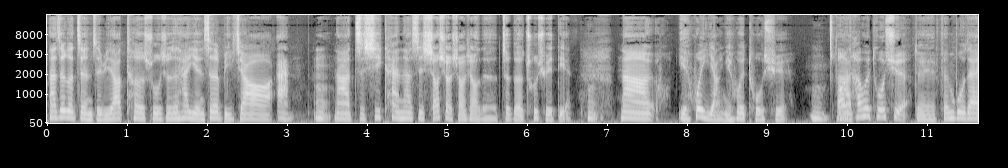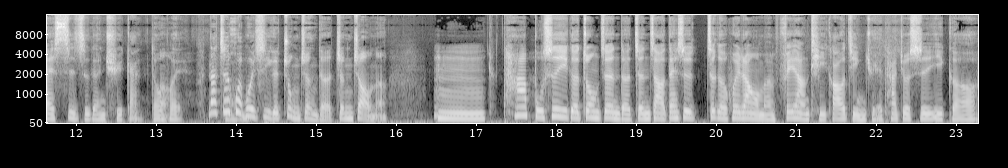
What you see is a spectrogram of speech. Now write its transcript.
那这个疹子比较特殊，就是它颜色比较暗。嗯，那仔细看，它是小小小小的这个出血点，嗯，那也会痒，也会脱血，嗯，哦，还会脱血，对，分布在四肢跟躯干都会。那这会不会是一个重症的征兆呢？嗯，它不是一个重症的征兆，但是这个会让我们非常提高警觉，它就是一个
